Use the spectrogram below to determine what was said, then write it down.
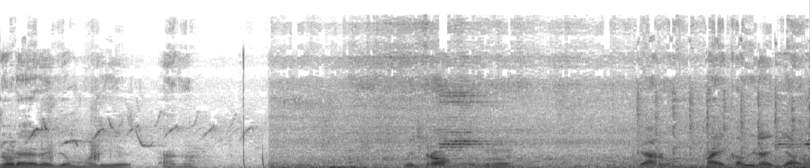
જોડાઈ રહેજો મળીએ આગળ. મિત્રો ચાલો ભાઈ કવિરાજ જાઓ.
